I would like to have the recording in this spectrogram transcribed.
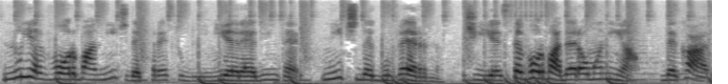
nu e vorba nici de presubliniere dinte, nici de guvern, ci este vorba de România, de care.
